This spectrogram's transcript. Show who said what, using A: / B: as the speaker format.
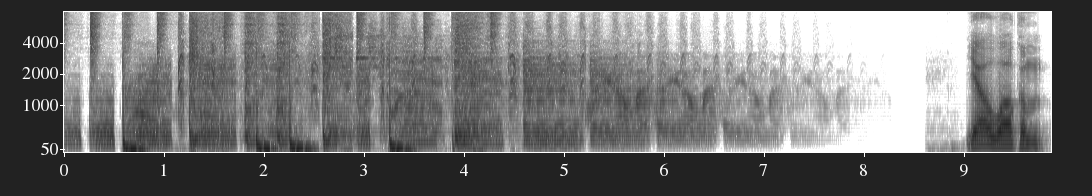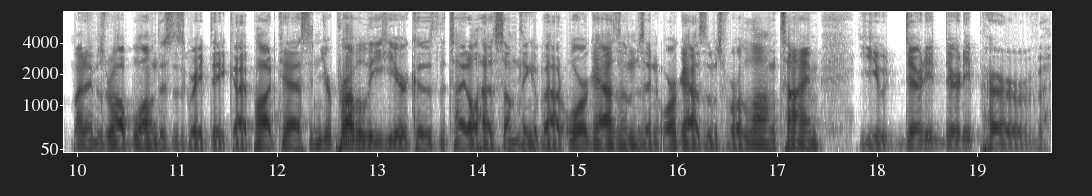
A: Yo, welcome. My name is Rob Wong. This is a Great Date Guy podcast, and you're probably here because the title has something about orgasms and orgasms for a long time. You dirty, dirty perv.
